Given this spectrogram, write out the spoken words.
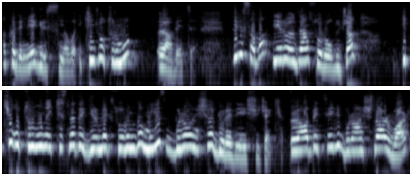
akademiye giriş sınavı. İkinci oturumu ÖABT. Biri sabah, diğeri öğleden sonra olacak. İki oturumun ikisine de girmek zorunda mıyız? Branşa göre değişecek. ÖABT'li branşlar var.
